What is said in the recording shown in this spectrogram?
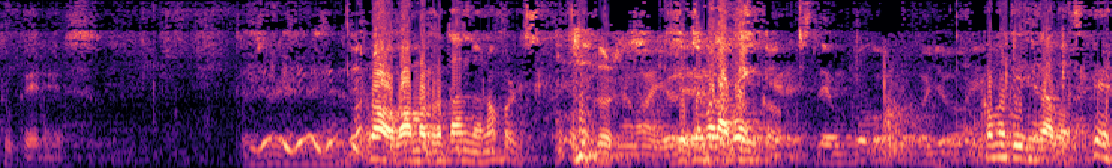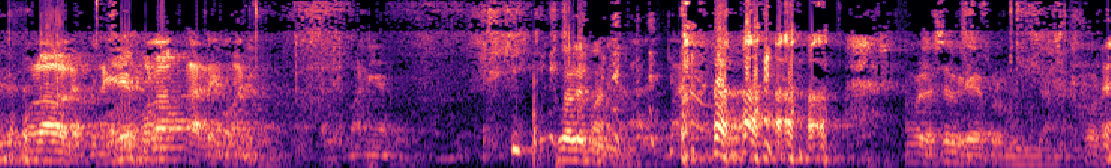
tú que eres. No, vamos rotando, ¿no? Porque no, no, yo, yo tengo la voz. Un poco, un poco yo. ¿Cómo tienes la voz? Hola, Alemania. Alemania. ¿Tu Alemania? Hombre, es el que pronuncia mejor.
